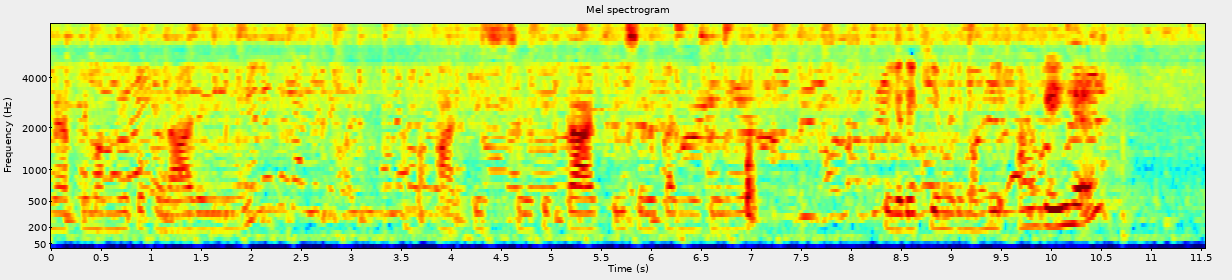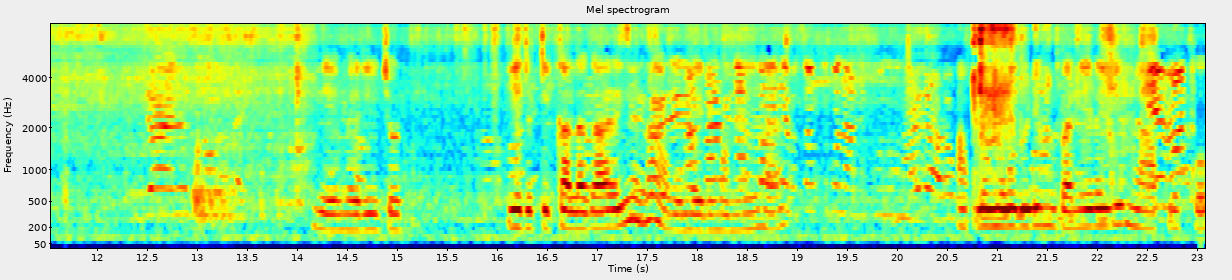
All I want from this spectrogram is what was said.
मैं अपनी मम्मी को बुला रही हूँ। अब आरती से टिक्का आरती शुरू करने के लिए। तो ये देखिए, मेरी मम्मी आ गई है। ये मेरी जो, ये जो टिक्का लगा रही है ना, वो मेरी मम्मी है। आप लोग मेरे वीडियो में बने रहिए, मैं आप लोग को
